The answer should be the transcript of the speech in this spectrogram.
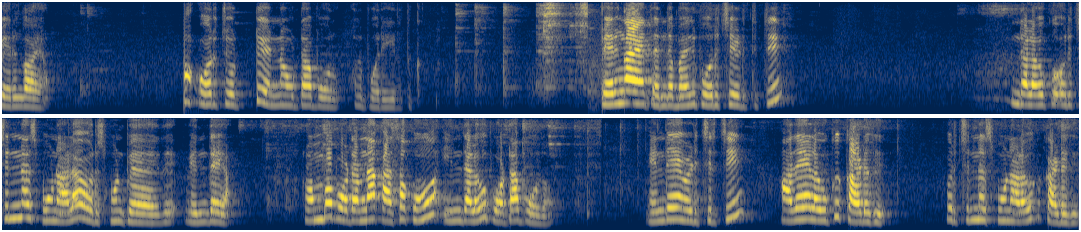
பெருங்காயம். ஒரு சொட்டு எண்ணெய் விட்டால் போதும். அது பொரியறதுக்கு. பெருங்காயத்தை இந்த மாதிரி பொரித்து எடுத்துட்டு இந்த அளவுக்கு ஒரு சின்ன ஸ்பூனால் ஒரு ஸ்பூன் பெ இது வெந்தயம். ரொம்ப போட்டோம்னா கசக்கும். இந்த அளவு போட்டால் போதும். வெந்தயம் வெடிச்சிருச்சு. அதே அளவுக்கு கடுகு. ஒரு சின்ன ஸ்பூன் அளவுக்கு கடுகு.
